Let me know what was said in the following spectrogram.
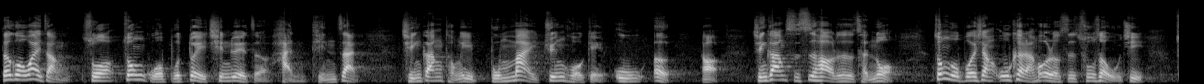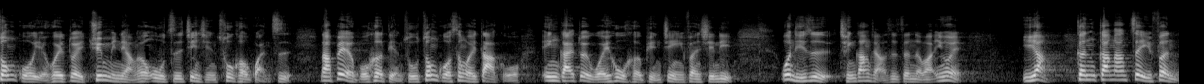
德国外长说，中国不对侵略者喊停战，秦刚同意不卖军火给乌俄。好，秦刚十四号的承诺，中国不会向乌克兰或俄罗斯出售武器，中国也会对军民两用物资进行出口管制。那贝尔伯克点出，中国身为大国，应该对维护和平尽一份心力。问题是，秦刚讲的是真的吗？因为一样，跟刚刚这一份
